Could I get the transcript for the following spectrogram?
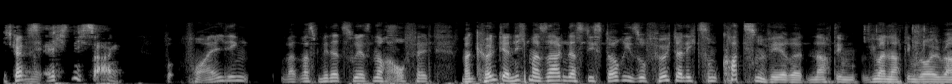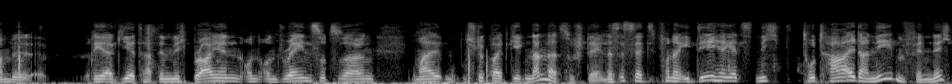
Ich könnte nee. es echt nicht sagen. Vor, vor allen Dingen, was mir dazu jetzt noch auffällt, man könnte ja nicht mal sagen, dass die Story so fürchterlich zum Kotzen wäre, nach dem, wie man nach dem Royal Rumble äh, reagiert hat, nämlich Brian und, und Reigns sozusagen mal ein Stück weit gegeneinander zu stellen. Das ist ja von der Idee her jetzt nicht total daneben, finde ich,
